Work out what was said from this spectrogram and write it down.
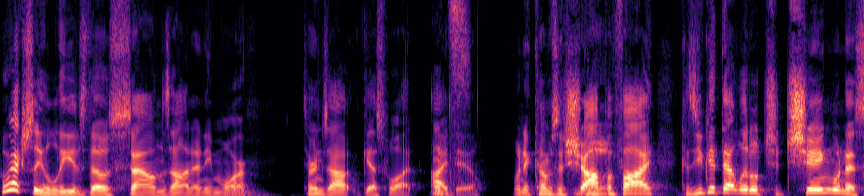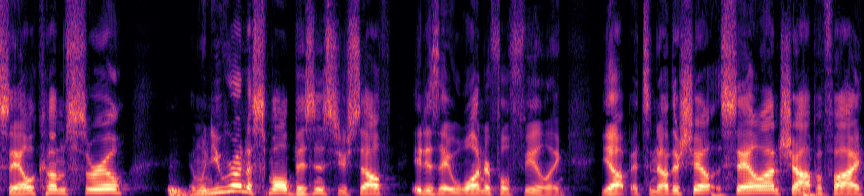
Who actually leaves those sounds on anymore? Turns out, guess what? I do. When it comes to. Shopify, because you get that little cha-ching when a sale comes through. And when you run a small business yourself, it is a wonderful feeling. Yep, it's another sale on Shopify,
